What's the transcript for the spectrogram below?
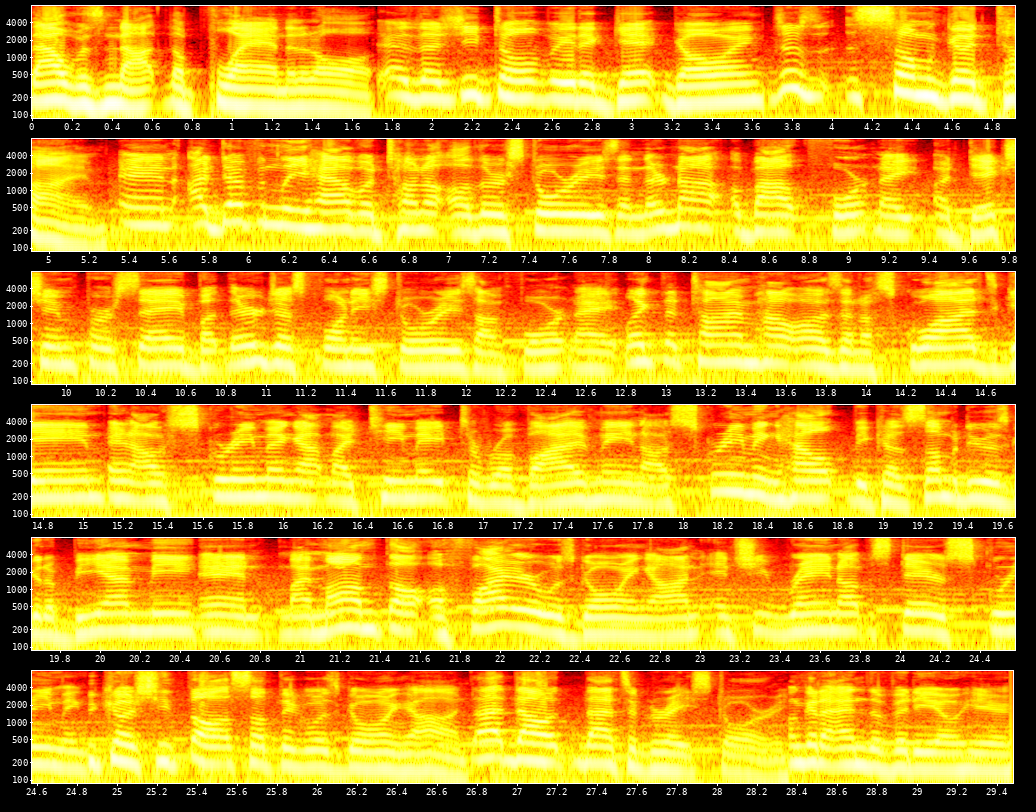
that was not the plan at all. And then she told me to get going. Just some good time. And I definitely have a ton of other stories and they're not about Fortnite addiction per se, but they're just funny stories on Fortnite. Like the time how I was in a squads game and I was screaming at my teammate to revive me and I was screaming help because somebody was gonna BM me and my mom thought a fire was going on and she ran upstairs screaming because she thought something was going on. That, that That's a great story. I'm gonna end the video here.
